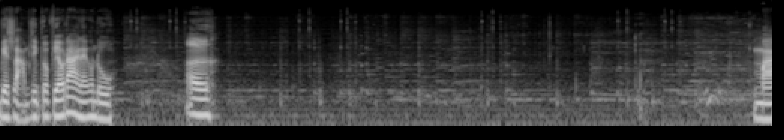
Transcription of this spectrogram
เบ็ดสามสิบก็เฟี้ยวได้นะคนดู เออ มา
